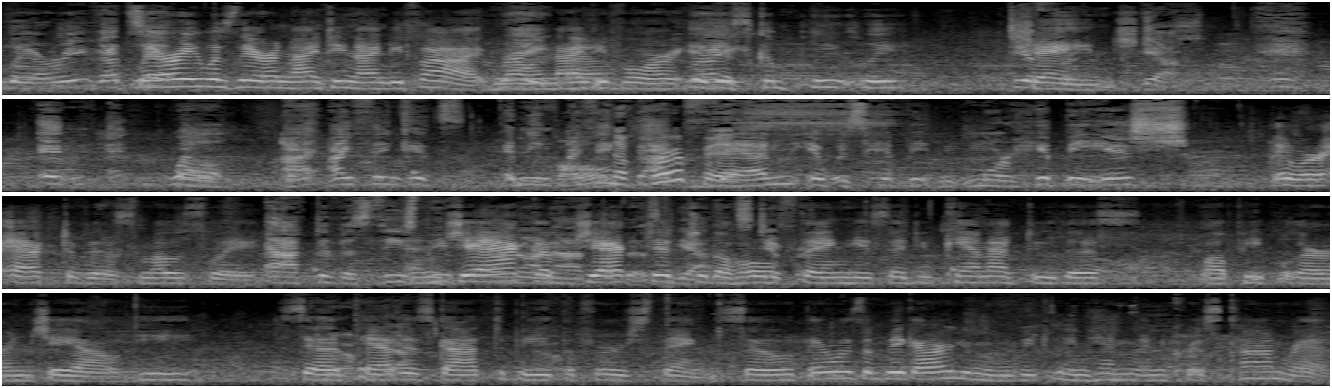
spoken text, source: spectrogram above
Larry. That's Larry it. was there in 1995. No, Right. in 94. It Right. is completely Different. changed. Yeah. It, it- well, I, I think it's. I mean, I think The back purpose. then it was hippie, more hippie-ish They were activists mostly. activists. These And people Jack are not objected activists. Yeah, to the whole different. thing. He said, You cannot do this while people are in jail. He said Yeah. that Yeah. has got to be the first thing. So there was a big argument between him and Chris Conrad,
